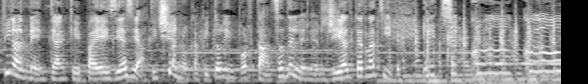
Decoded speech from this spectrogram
Finalmente anche i paesi asiatici hanno capito l'importanza delle energie alternative. It's a cruel, cruel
